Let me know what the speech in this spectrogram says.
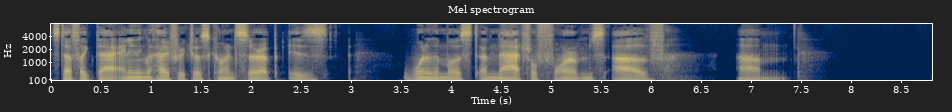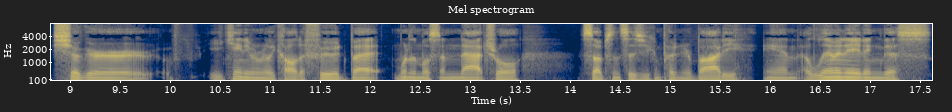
stuff like that, anything with high fructose corn syrup is one of the most unnatural forms of um, sugar. You can't even really call it a food, but one of the most unnatural substances you can put in your body. And eliminating this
